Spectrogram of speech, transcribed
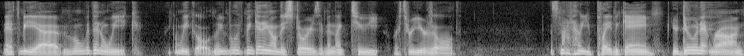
They have to be uh, within a week, like a week old. We've, we've been getting all these stories that have been like two or three years old. That's not how you play the game. You're doing it wrong.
